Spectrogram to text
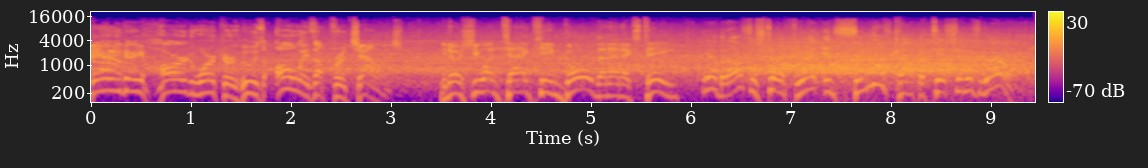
very, very hard worker who is always up for a challenge. You know, she won tag team gold in NXT. Yeah, but also still a threat in singles competition as well.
